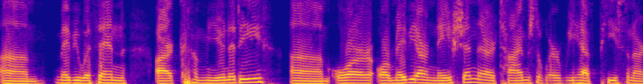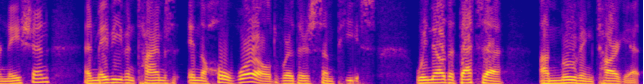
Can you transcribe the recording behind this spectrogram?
um, maybe within our community, um, or or maybe our nation. There are times where we have peace in our nation, and maybe even times in the whole world where there's some peace. We know that that's a, a moving target.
